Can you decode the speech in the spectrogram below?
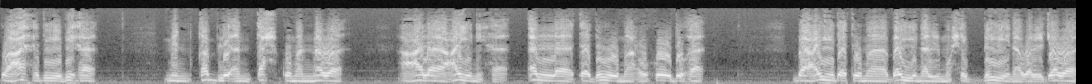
وعهدي بها من قبل أن تحكم النوى على عينها ألا تدوم عهودها بعيدة ما بين المحبين والجوى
